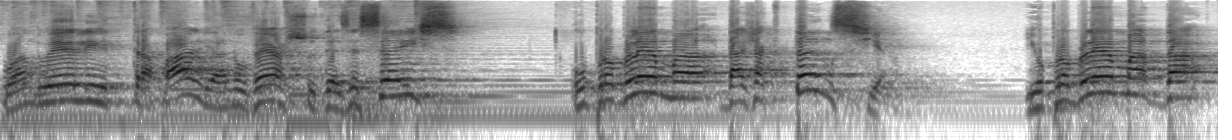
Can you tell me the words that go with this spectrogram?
quando ele trabalha no verso 16, o problema da jactância e o problema da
